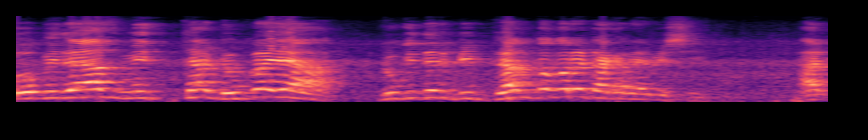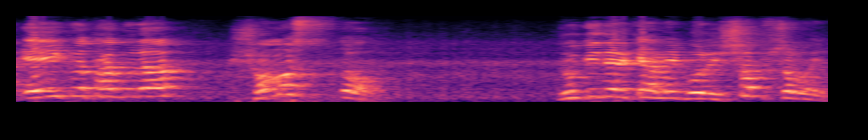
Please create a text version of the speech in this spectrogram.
কবিরাজ মিথ্যা ঢুকাইয়া রুগীদের বিভ্রান্ত করে টাকা নেয় বেশি। আর এই কথাগুলো সমস্ত রুগীদেরকে আমি বলি সব সময়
